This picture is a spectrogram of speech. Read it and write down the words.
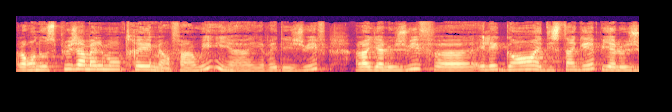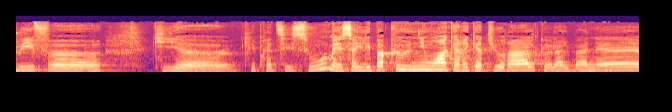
Alors on n'ose plus jamais le montrer, mais enfin oui, il y, avait des juifs. Alors il y a le juif euh, élégant et distingué, puis il y a le juif euh, qui, euh, de ses sous, mais ça, il n'est pas plus ni moins caricatural que l'albanais,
